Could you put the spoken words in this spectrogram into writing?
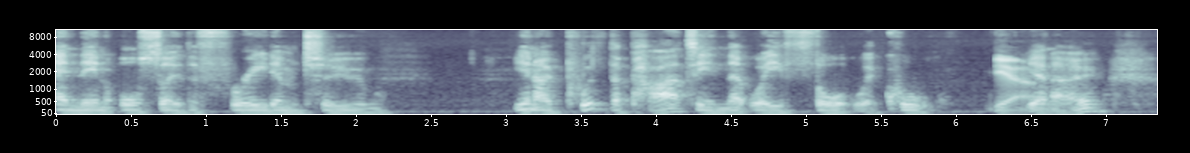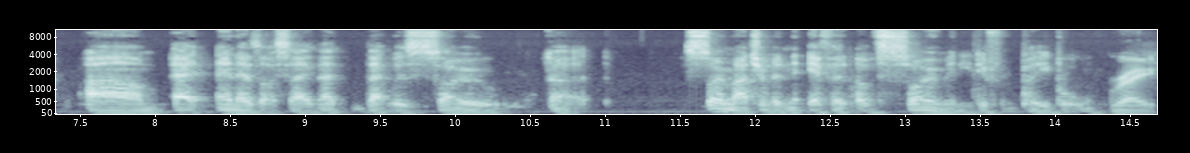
and then also the freedom to you know put the parts in that we thought were cool Yeah. you know. Um, and as I say, that that was so uh, so much of an effort of so many different people, Right.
